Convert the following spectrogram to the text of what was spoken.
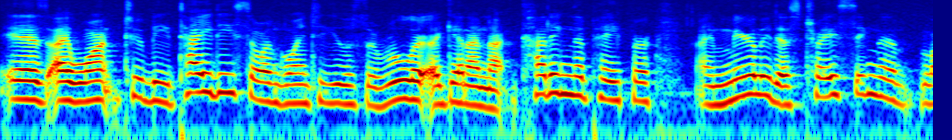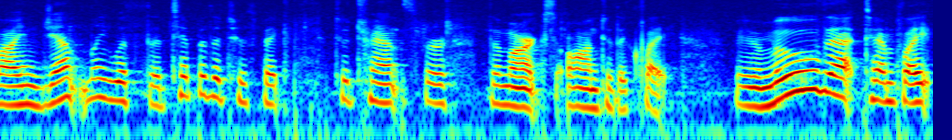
is I want to be tidy, so I'm going to use the ruler. Again, I'm not cutting the paper. I'm merely just tracing the line gently with the tip of the toothpick to transfer the marks onto the clay. We remove that template,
